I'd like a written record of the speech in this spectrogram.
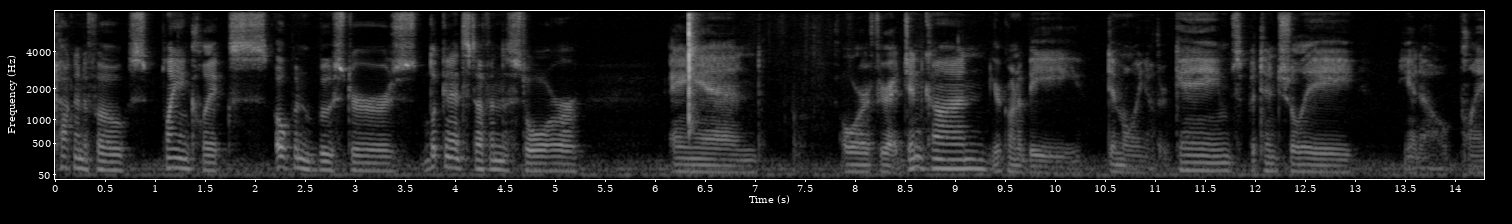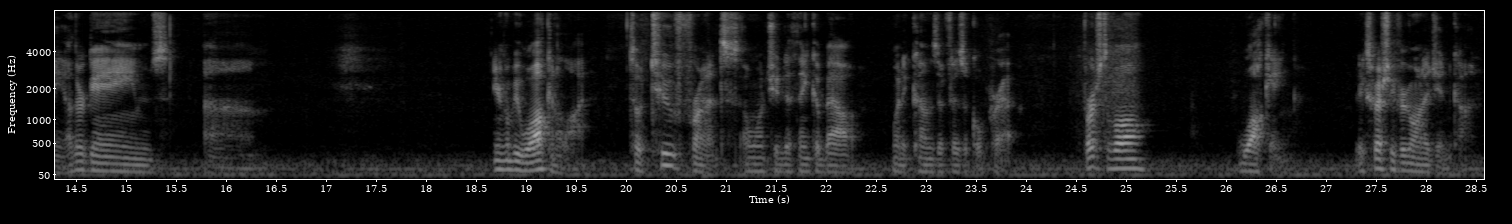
talking to folks, playing clicks, open boosters, looking at stuff in the store, and or if you're at Gen Con, you're going to be demoing other games potentially, you know, playing other games, um, you're going to be walking a lot. So, two fronts I want you to think about when it comes to physical prep. First of all, walking, especially if you're going to Gen Con.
